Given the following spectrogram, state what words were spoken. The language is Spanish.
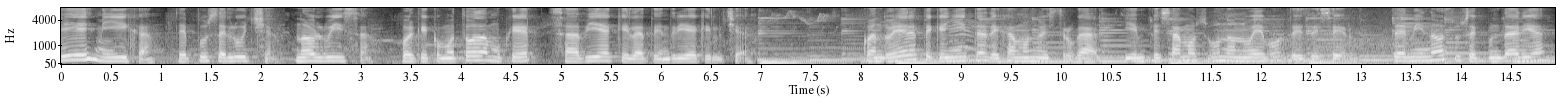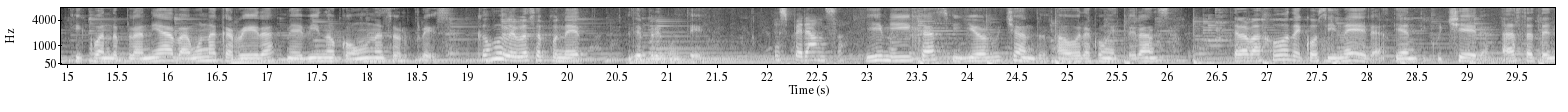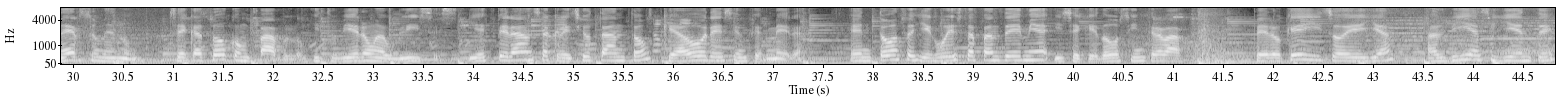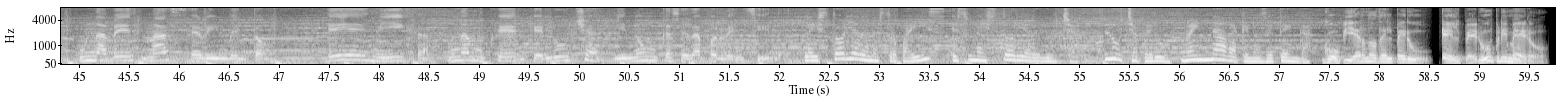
Ella es mi hija. Le puse Lucha, no Luisa, porque como toda mujer sabía que la tendría que luchar. Cuando era pequeñita dejamos nuestro hogar y empezamos uno nuevo desde cero. Terminó su secundaria y cuando planeaba una carrera me vino con una sorpresa. ¿Cómo le vas a poner? Le pregunté. Esperanza. Y mi hija siguió luchando, ahora con esperanza. Trabajó de cocinera, de anticuchera, hasta tener su menú. Se casó con Pablo y tuvieron a Ulises. Y Esperanza creció tanto que ahora es enfermera. Entonces llegó esta pandemia y se quedó sin trabajo. Pero ¿qué hizo ella? Al día siguiente, una vez más se reinventó. Ella es mi hija, una mujer que lucha y nunca se da por vencida. La historia de nuestro país es una historia de lucha. Lucha Perú, no hay nada que nos detenga. Gobierno del Perú, el Perú primero.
